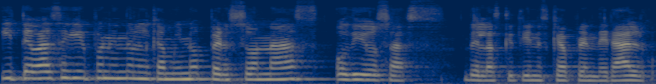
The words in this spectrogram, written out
y te va a seguir poniendo en el camino personas odiosas de las que tienes que aprender algo.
